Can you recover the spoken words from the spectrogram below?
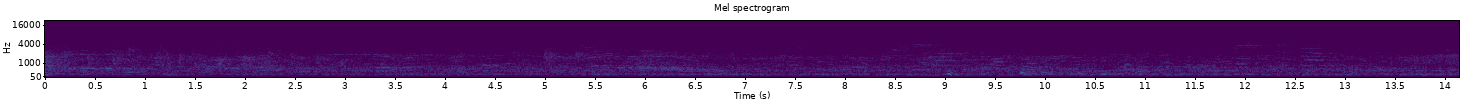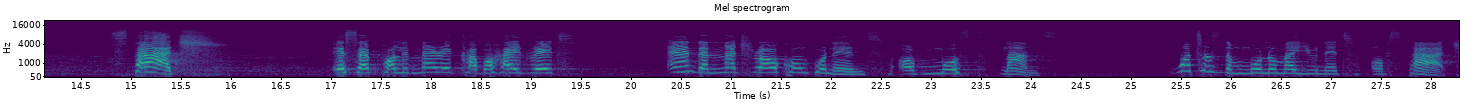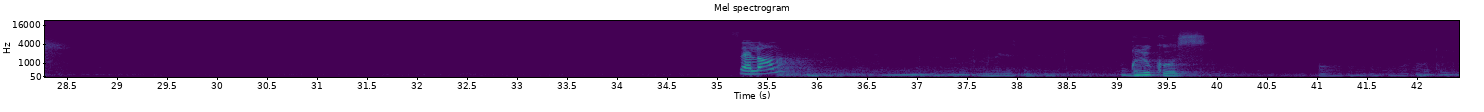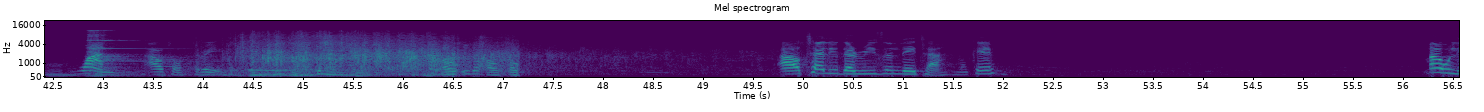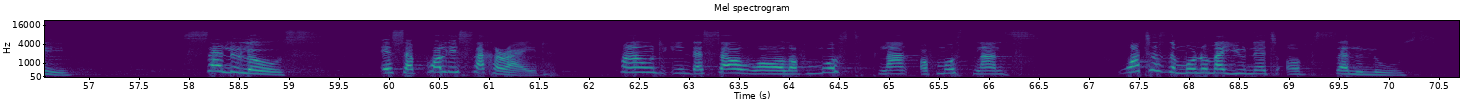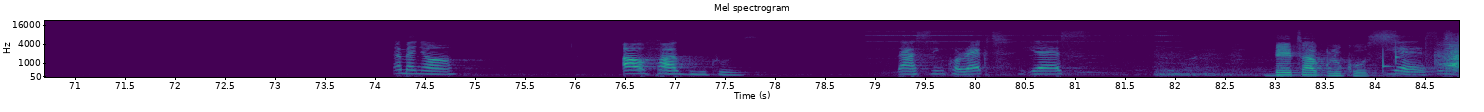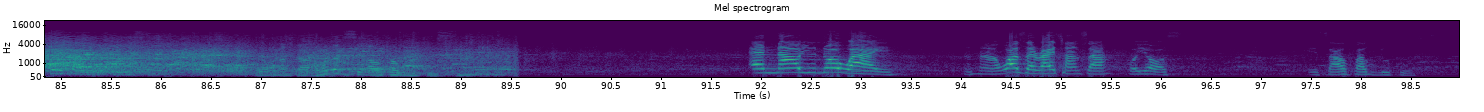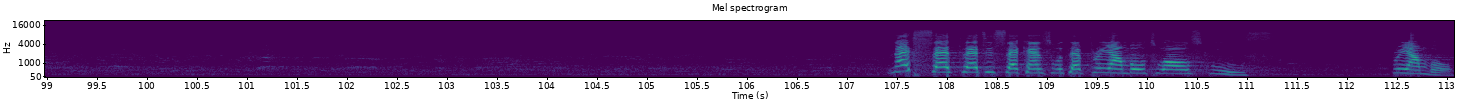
Starch is a polymeric carbohydrate and a natural component of most plants. What is the monomer unit of starch? Salom? Glucose. One out of three. I'll tell you the reason later, okay? Mawuli, cellulose is a polysaccharide found in the cell wall of most, plant, of most plants. What is the monomer unit of cellulose? Emenyo, Alpha glucose. that's incorrect. Yes. Beta glucose. Yes. It's beta glucose. I want after- I wanted to say alpha glucose. And now you know why. Uh-huh. What's the right answer for yours? It's alpha glucose. Next set 30 seconds with a preamble to all schools. Preamble.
